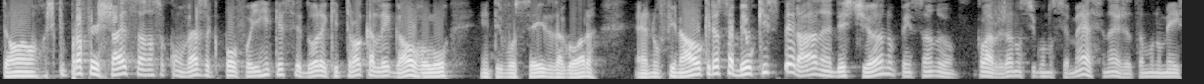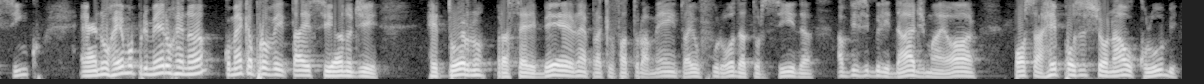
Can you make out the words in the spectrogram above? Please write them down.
Então, acho que para fechar essa nossa conversa, que pô, foi enriquecedora, que troca legal rolou entre vocês agora. É, no final, eu queria saber o que esperar né, deste ano, pensando, claro, já no segundo semestre, né? Já estamos no mês 5. É, no Remo, primeiro, Renan, como é que aproveitar esse ano de retorno para a Série B, né? Para que o faturamento, aí o furor da torcida, a visibilidade maior, possa reposicionar o clube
